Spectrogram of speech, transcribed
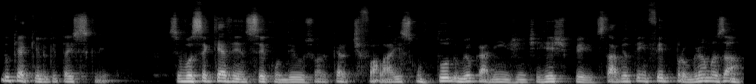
do que aquilo que está escrito. Se você quer vencer com Deus, eu quero te falar isso com todo o meu carinho, gente, e respeito, sabe? Eu tenho feito programas, ah,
